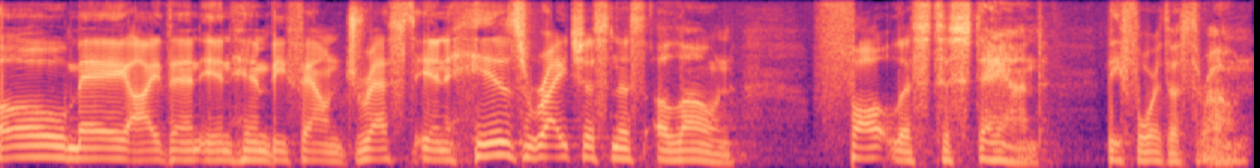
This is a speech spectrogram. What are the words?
Oh, may I then in him be found dressed in his righteousness alone, faultless to stand before the throne.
